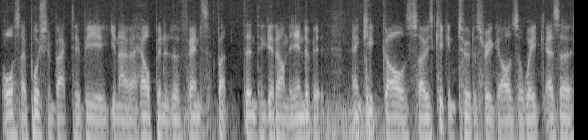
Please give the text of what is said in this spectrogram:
also pushing back to be you know a help in the defence, but then to get on the end of it and kick goals. So he's kicking two to three goals a week as a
